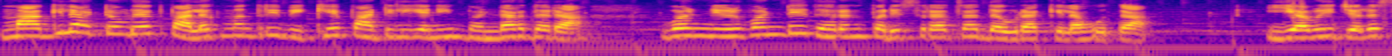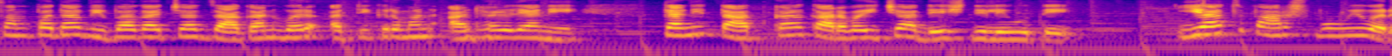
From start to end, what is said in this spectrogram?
मागील आठवड्यात पालकमंत्री विखे पाटील यांनी भंडारदरा व निळवंडे धरण परिसराचा दौरा केला होता. यावेळी जलसंपदा विभागाच्या जागांवर अतिक्रमण आढळल्याने त्यांनी तात्काळ कारवाईचे आदेश दिले होते. याच पार्श्वभूमीवर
